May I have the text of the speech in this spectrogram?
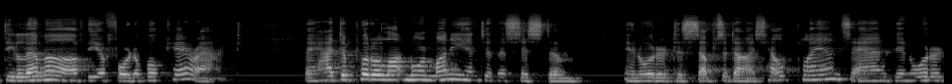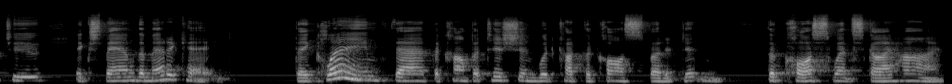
dilemma of the Affordable Care Act. They had to put a lot more money into the system in order to subsidize health plans and in order to expand the Medicaid. They claimed that the competition would cut the costs, but it didn't. The costs went sky high.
